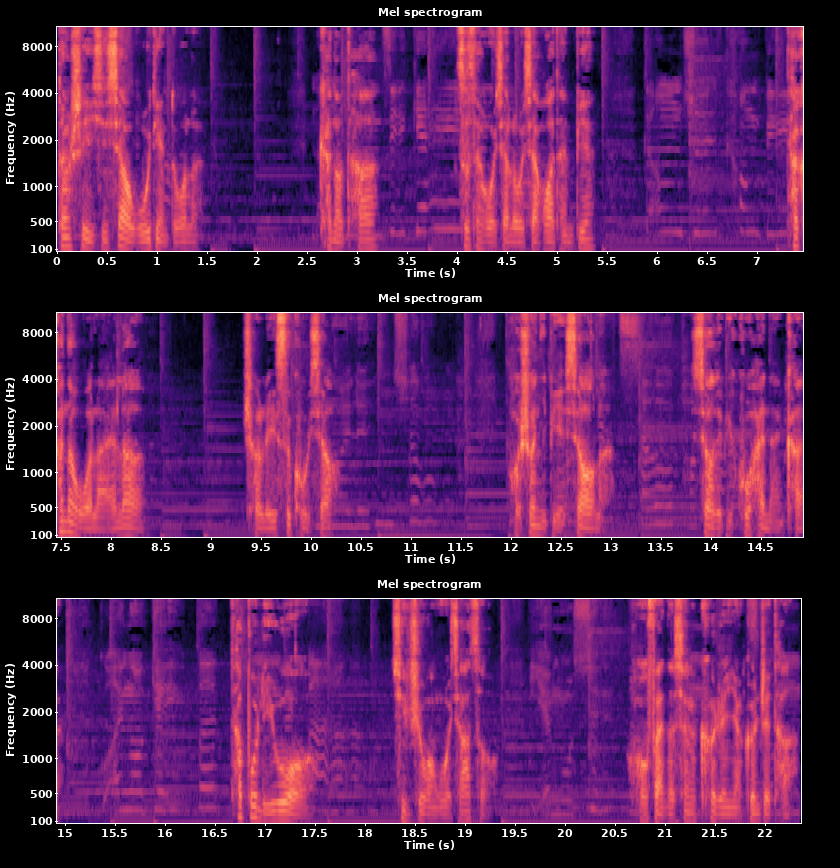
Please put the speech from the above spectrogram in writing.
当时已经下午五点多了，看到他坐在我家楼下花坛边，他看到我来了，扯了一丝苦笑。我说：“你别笑了，笑得比哭还难看。”他不理我，径直往我家走。我反倒像个客人一样跟着他。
